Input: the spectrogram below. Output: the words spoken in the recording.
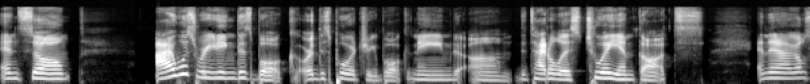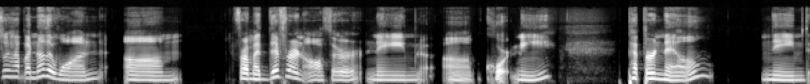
And so I was reading this book or this poetry book named um the title is 2 a.m. Thoughts. And then I also have another one um from a different author named um Courtney Peppernell named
